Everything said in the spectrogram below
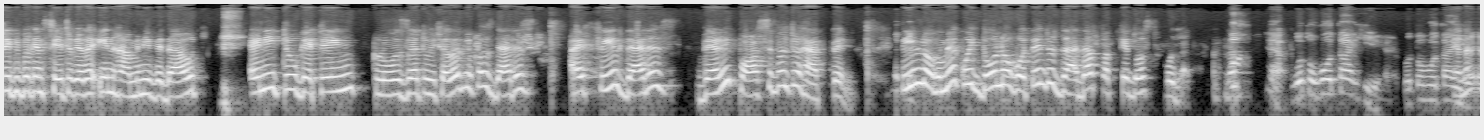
three people can stay together in harmony without any two getting closer to each other because that is I feel that is very possible to happen तीन लोगों में कोई दो लोग होते हैं जो ज़्यादा पक्के दोस्त हो जाते हैं मतलब। हाँ, वो तो होता ही है वो तो होता ही है ना?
